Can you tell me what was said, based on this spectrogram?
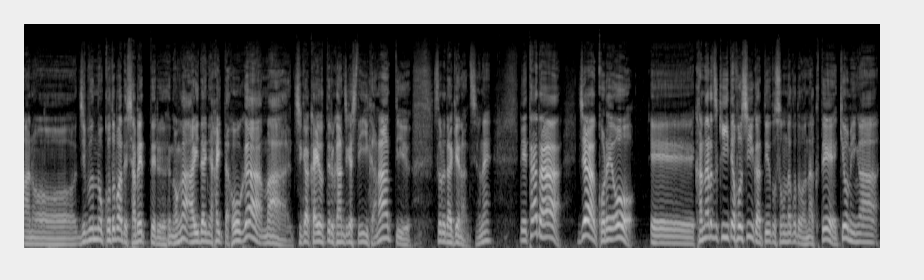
あの自分の言葉で喋ってるのが間に入った方がまあ血が通ってる感じがしていいかなっていうそれだけなんですよね。でただじゃあこれを、えー、必ず聞いてほしいかっていうとそんなことはなくて興味が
